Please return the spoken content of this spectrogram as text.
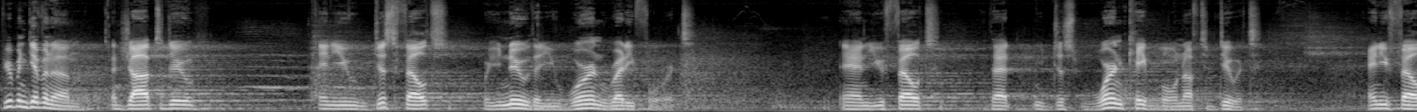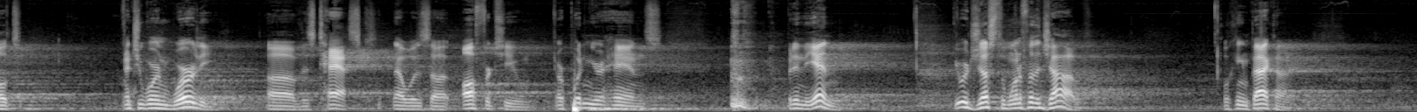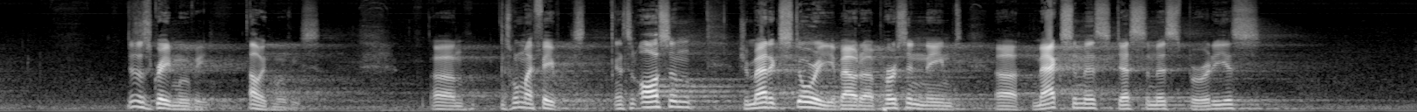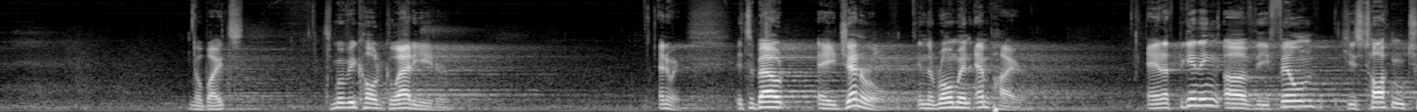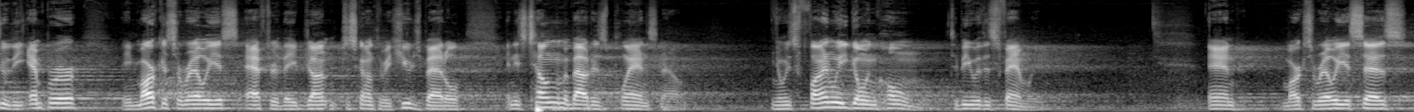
Have you've been given a, a job to do and you just felt or you knew that you weren't ready for it? And you felt that you just weren't capable enough to do it. And you felt that you weren't worthy of this task that was uh, offered to you or put in your hands. but in the end, you were just the one for the job. Looking back on it, this is a great movie. I like movies. Um, it's one of my favorites. And it's an awesome, dramatic story about a person named uh, Maximus Decimus Meridius. No bites. It's a movie called Gladiator. Anyway, it's about a general in the Roman Empire. And at the beginning of the film, he's talking to the emperor named Marcus Aurelius after they've just gone through a huge battle, and he's telling them about his plans now. You know, he's finally going home to be with his family. And Marcus Aurelius says,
